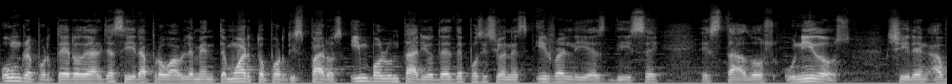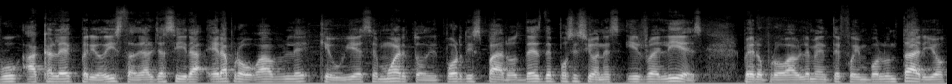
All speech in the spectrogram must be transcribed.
un reportero de Al Jazeera probablemente muerto por disparos involuntarios desde posiciones israelíes, dice Estados Unidos. Shiren Abu Akalek, periodista de Al Jazeera, era probable que hubiese muerto por disparos desde posiciones israelíes, pero probablemente fue involuntario,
